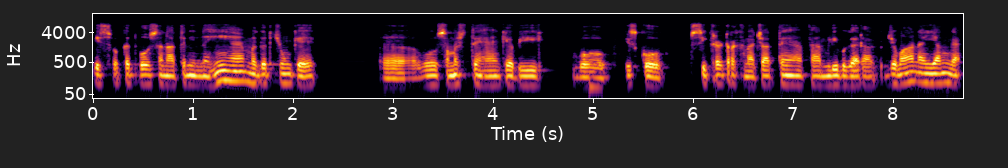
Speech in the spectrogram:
इस वक्त वो सनातनी नहीं है मगर चूँकि वो समझते हैं कि अभी वो इसको सीक्रेट रखना चाहते हैं फैमिली वगैरह जवान है यंग है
